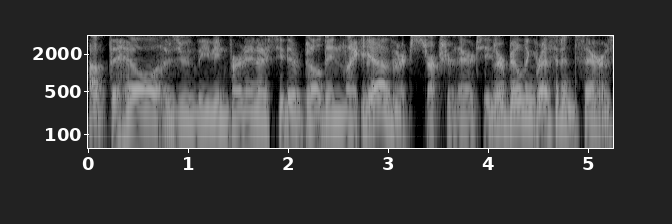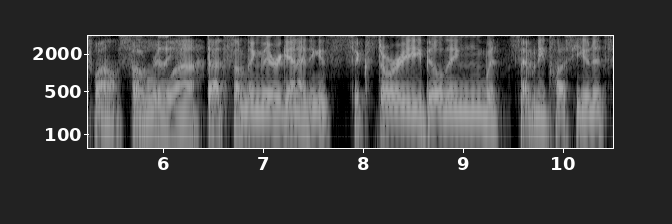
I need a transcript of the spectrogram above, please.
up the hill as you're leaving Vernon? I see they're building like Yeah. a large structure there too. They're building residence there as well. So Oh, really? uh, that's something there again. I think it's six story building with 70 plus units.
